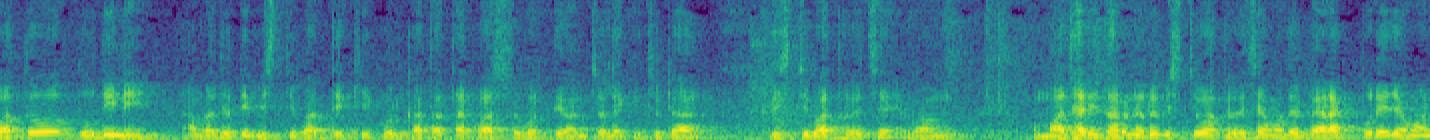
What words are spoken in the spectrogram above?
গত দুদিনে আমরা যদি বৃষ্টিপাত দেখি, কলকাতা তার পার্শ্ববর্তী অঞ্চলে কিছুটা বৃষ্টিপাত হয়েছে এবং মাঝারি ধরনেরও বৃষ্টিপাত হয়েছে। আমাদের ব্যারাকপুরে যেমন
